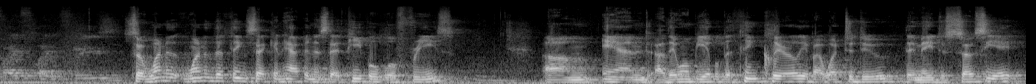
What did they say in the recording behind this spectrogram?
Fight, flight, freeze? So one of, one of the things that can happen is that people will freeze. Um, and uh, they won't be able to think clearly about what to do. They may dissociate.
